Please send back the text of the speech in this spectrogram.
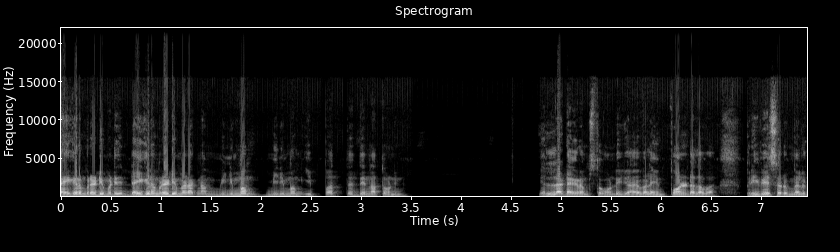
ಡೈಗ್ರಾಮ್ ರೆಡಿ ಮಾಡಿದ್ದೀನಿ ಡೈಗ್ರಾಮ್ ರೆಡಿ ಮಾಡೋಕೆ ನಾನು ಮಿನಿಮಮ್ ಮಿನಿಮಮ್ ಇಪ್ಪತ್ತು ದಿನ ತೊಗೊಂಡಿನಿ. ಎಲ್ಲ ಡಯಾಗ್ರಾಮ್ಸ್ ತೊಗೊಂಡು ಯಾವೆಲ್ಲ ಇಂಪಾರ್ಟೆಂಟ್ ಅದಾವ? ಪ್ರೀವಿಯಸ್ ಇಯರ್ ಮೇಲೆ,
